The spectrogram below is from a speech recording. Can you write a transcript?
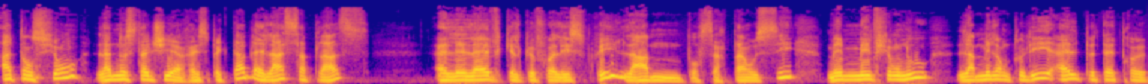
attention, la nostalgie est respectable, elle a sa place, elle élève quelquefois l'esprit, l'âme pour certains aussi, mais méfions-nous, la mélancolie, elle peut être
